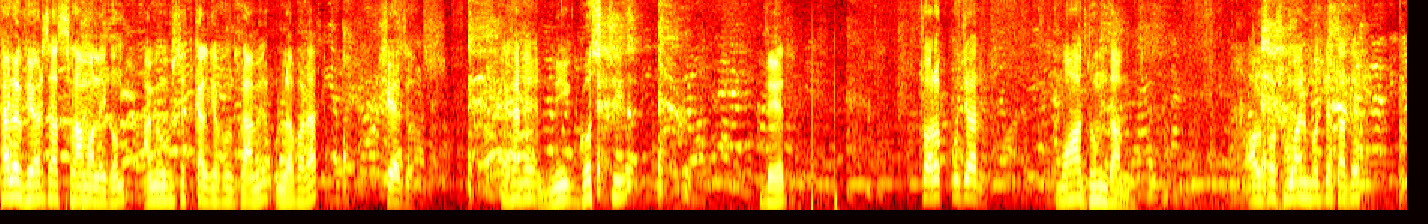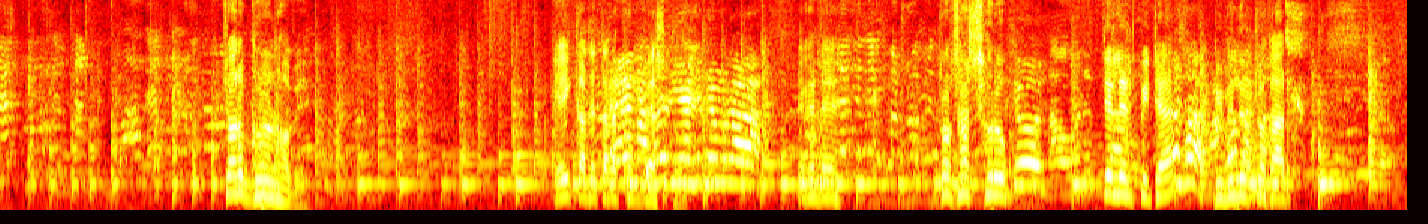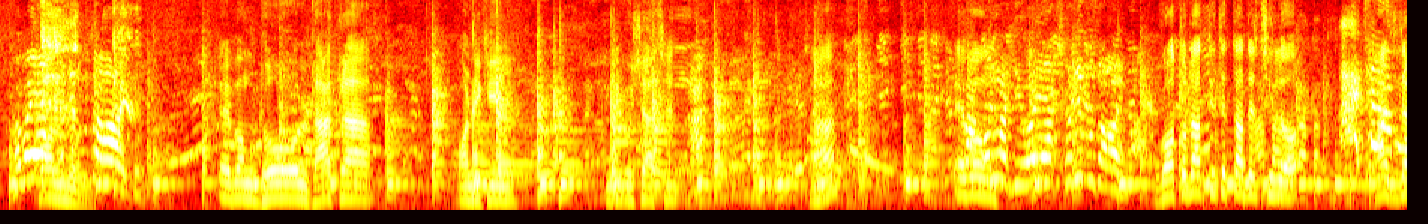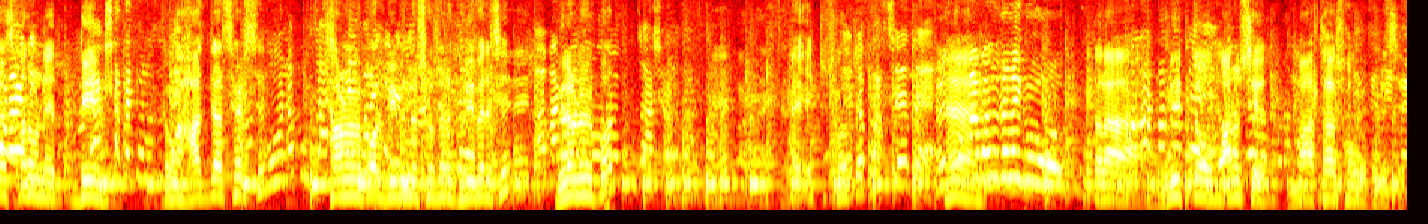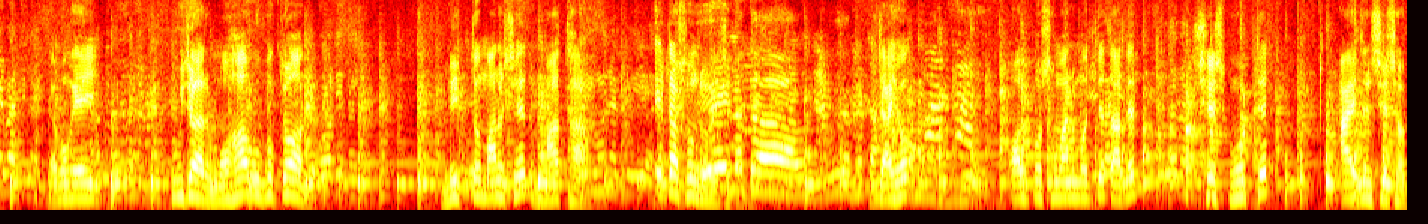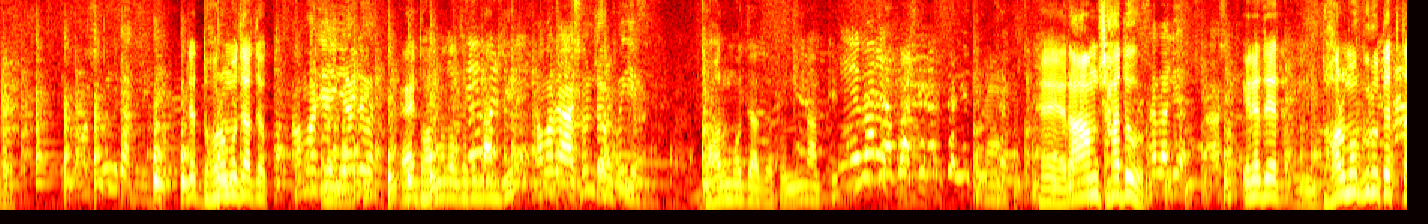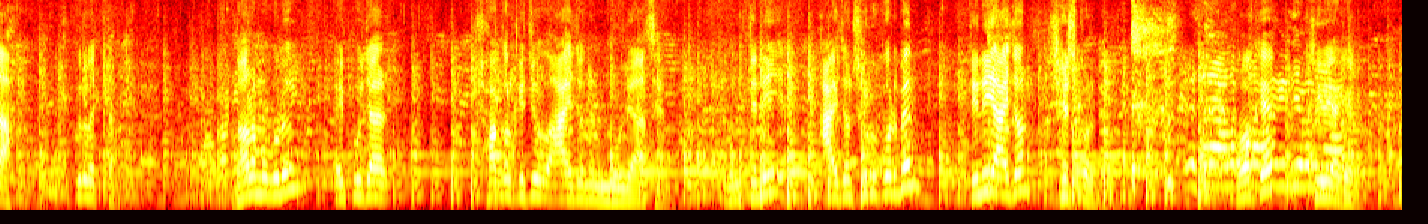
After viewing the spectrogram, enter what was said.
Hello viewers আসসালামু আলাইকুম। আমি উপস্থিত কালকেপুর গ্রামের উল্লাপাড়া সিরাজগঞ্জ এখানে নৃগোষ্ঠীদের চড়ক পূজার মহা ধুমধাম। অল্প সময়ের মধ্যে তাদের চরক ঘূর্ণন হবে। এই কাজে তারা খুব ব্যস্ত। এখানে প্রসাদ স্বরূপ তেলের পিঠা বিভিন্ন প্রকার ফলমূল। এবং ঢোল ঢাকরা অনেকেই নিয়ে বসে আছেন। হ্যাঁ? এবং গত রাত্রিতে তাদের ছিল হাজরা ছাড়নের দিন। এবং হাজরা ছেড়ছে। ছাড়ানোর পর বিভিন্ন শ্মশানে ঘুরে বেড়েছে। বেরোনোর পর। এ- একটু সরতে একটু। হ্যাঁ। তারা নৃত্য মানুষের মাথা সংগ্রহ করেছে। এবং এই পূজার মহা উপকরণ নৃত্য মানুষের মাথা এটা সংগ্রহ হয়েছে। যাই হোক অল্প সময়ের মধ্যে তাদের শেষ মুহূর্তের আয়োজন শেষ হবে। ধর্মযাজক। এই ধর্মযাজকের নাম কি? আমার ধর্মযাজক ওর নাম কি? হ্যাঁ রাম সাধু। এনাদের ধর্মগুরুতেত্তা গুরুবেত্তা ধর্মগুরুই এই পূজার সকল কিছু আয়োজনের মূলে আছেন। এবং তিনি আয়োজন শুরু করবেন তিনি আয়োজন শেষ করবেন। ওকে ঠিক আছে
